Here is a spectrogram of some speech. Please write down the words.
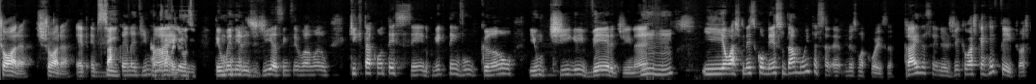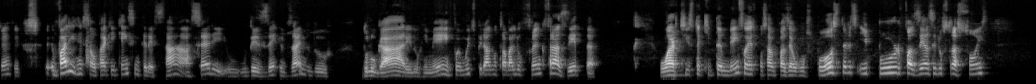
chora, chora. É, é bacana demais. É maravilhoso tem uma energia assim que você fala, mano, o que que tá acontecendo? Por que, que tem vulcão e um tigre verde, né? Uhum. E eu acho que nesse começo dá muito essa eh, mesma coisa. Traz essa energia que eu acho que é refeito, eu acho que é refeito. Vale ressaltar que quem se interessar, a série, o desenho, o design do, do lugar e do He-Man foi muito inspirado no trabalho do Frank Frazetta, um artista que também foi responsável por fazer alguns posters e por fazer as ilustrações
